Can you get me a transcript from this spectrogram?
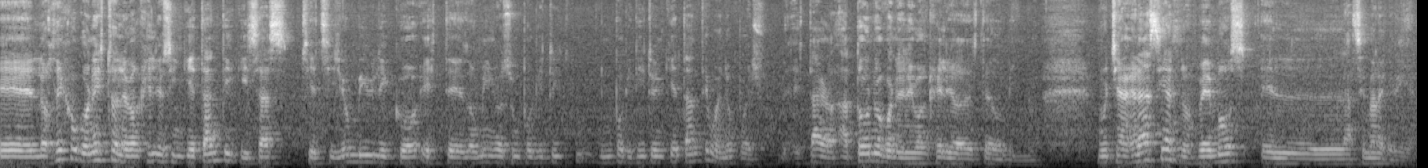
Eh, los dejo con esto, el Evangelio es inquietante y quizás si el sillón bíblico este domingo es un poquito, un poquitito inquietante, bueno, pues está a tono con el Evangelio de este domingo. Muchas gracias, nos vemos la semana que viene.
